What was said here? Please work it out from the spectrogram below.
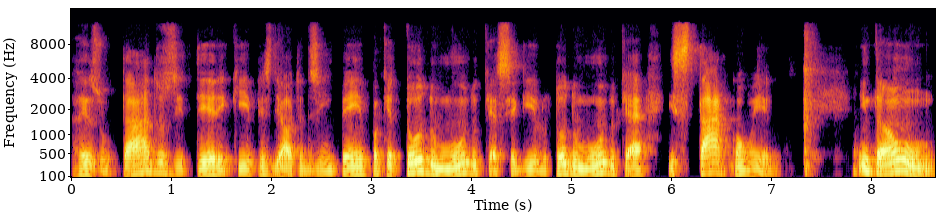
resultados e ter equipes de alto desempenho, porque todo mundo quer segui-lo, todo mundo quer estar com ele. Então,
